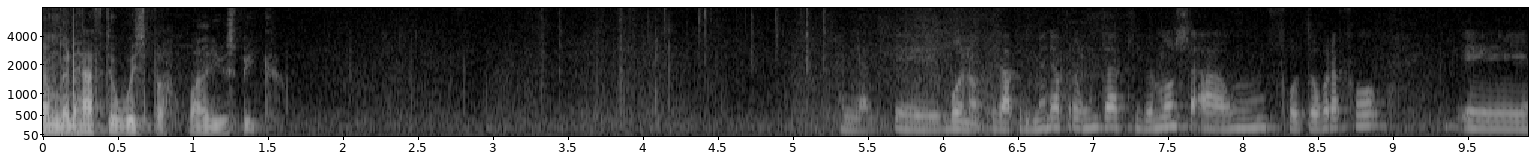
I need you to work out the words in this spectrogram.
I'm going to have to whisper while you speak. Genial. Eh, bueno, la primera pregunta, aquí vemos a un fotógrafo eh,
